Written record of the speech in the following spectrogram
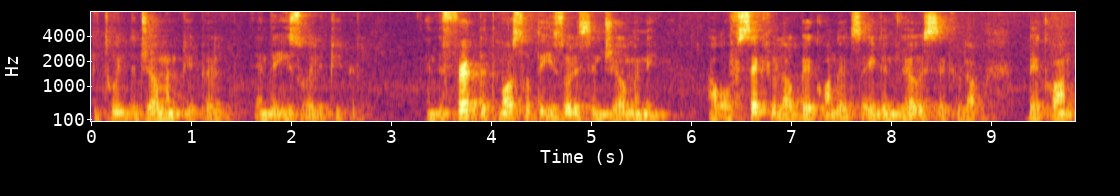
between the German people and the Israeli people. And the fact that most of the Israelis in Germany are of secular background, I'd say even very secular background,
